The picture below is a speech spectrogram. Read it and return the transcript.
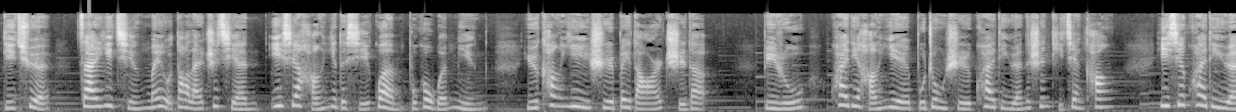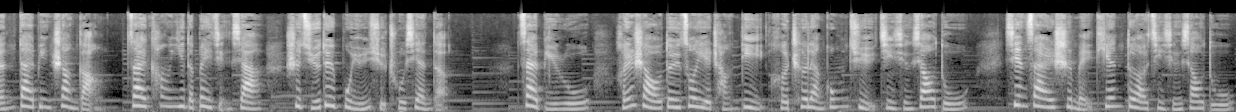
的确。在疫情没有到来之前，一些行业的习惯不够文明，与抗疫是背道而驰的。比如，快递行业不重视快递员的身体健康，一些快递员带病上岗，在抗疫的背景下是绝对不允许出现的。再比如，很少对作业场地和车辆工具进行消毒，现在是每天都要进行消毒。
